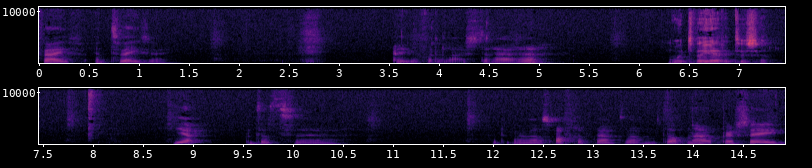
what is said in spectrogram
5 en 2 zijn. Even voor de luisteraar hè. Mooi twee jaar ertussen. Ja, dat eh, heb ik me wel eens afgevraagd waarom dat nou per se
